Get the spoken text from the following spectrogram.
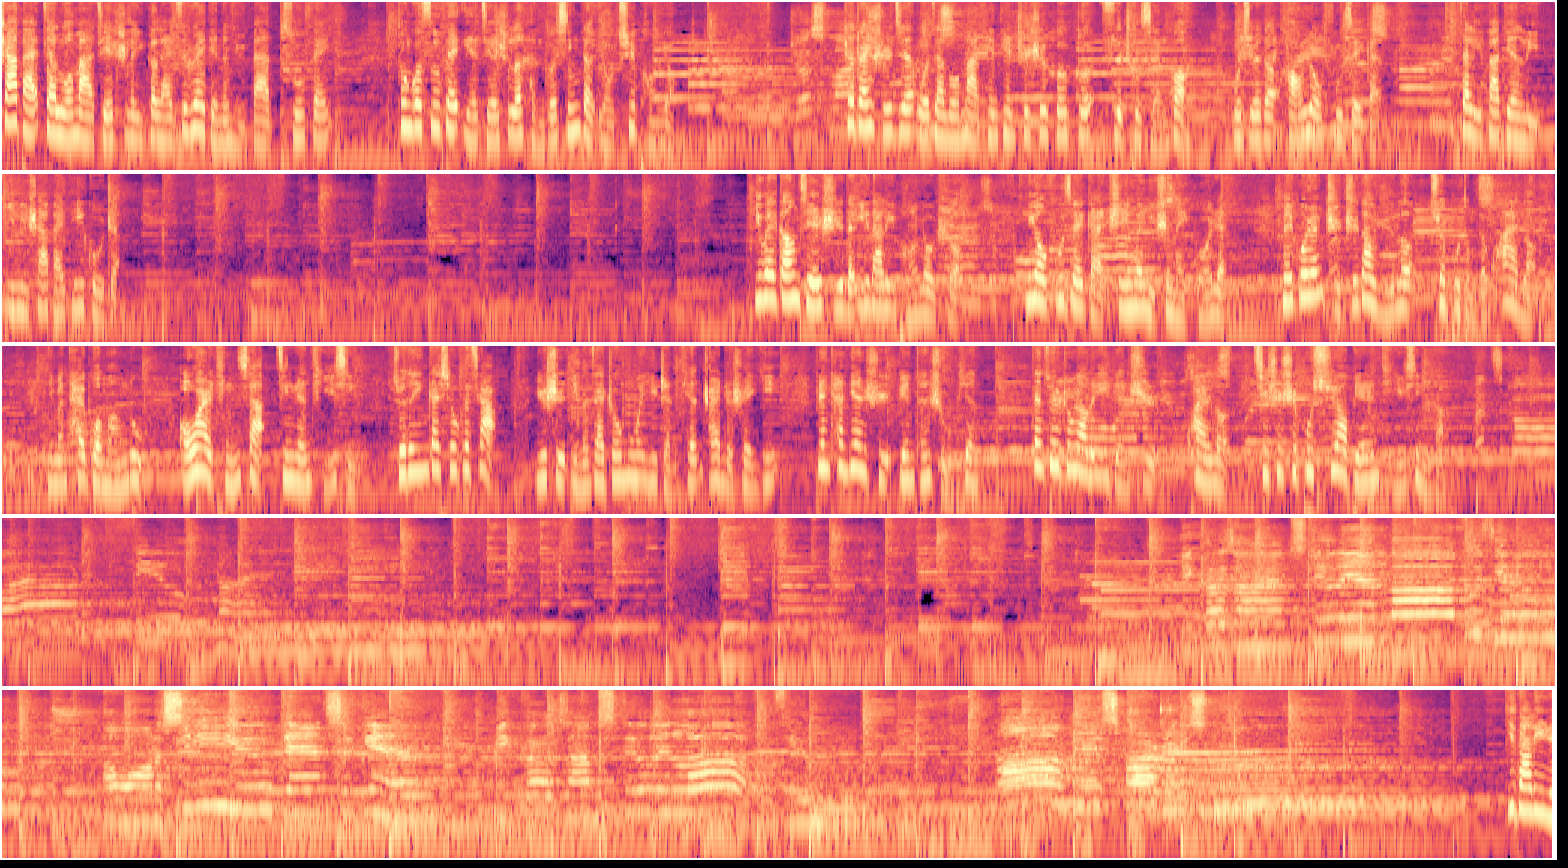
莎白在罗马结识了一个来自瑞典的女伴苏菲，通过苏菲也结识了很多新的有趣朋友。这段时间我在罗马天天吃吃喝喝，四处闲逛，我觉得好有负罪感。在理发店里，伊丽莎白嘀咕着。一位刚结识的意大利朋友说：“你有负罪感是因为你是美国人。”美国人只知道娱乐，却不懂得快乐。你们太过忙碌，偶尔停下，经人提醒，觉得应该休个假。于是你们在周末一整天穿着睡衣，边看电视边啃薯片。但最重要的一点是，快乐其实是不需要别人提醒的。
